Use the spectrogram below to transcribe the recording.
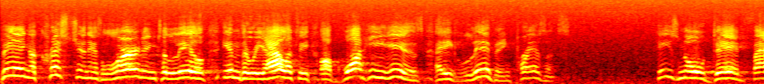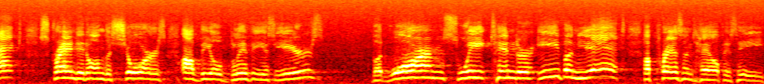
Being a Christian is learning to live in the reality of what he is, a living presence. He's no dead fact stranded on the shores of the oblivious years, but warm, sweet, tender, even yet a present help is he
